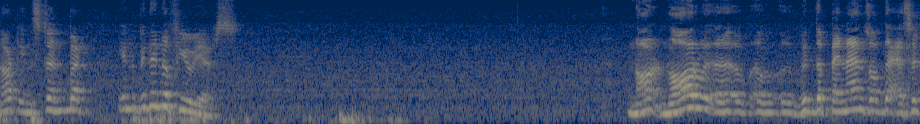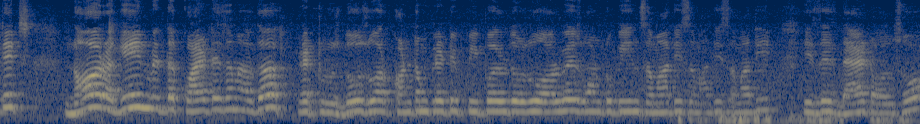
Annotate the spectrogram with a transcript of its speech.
not instant, but in within a few years. Nor, nor uh, uh, with the penance of the ascetics, nor again with the quietism of the recluse, those who are contemplative people, those who always want to be in samadhi, samadhi, samadhi, he says that also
